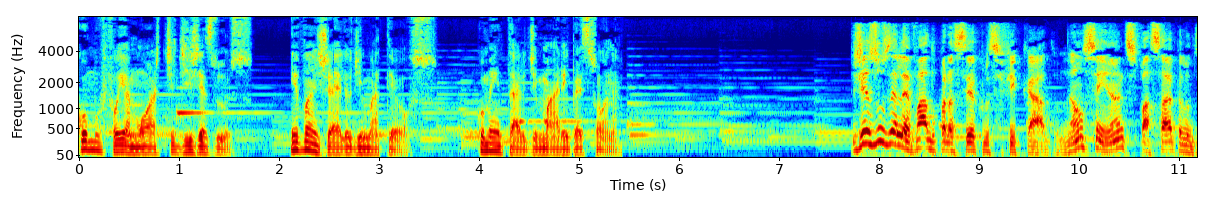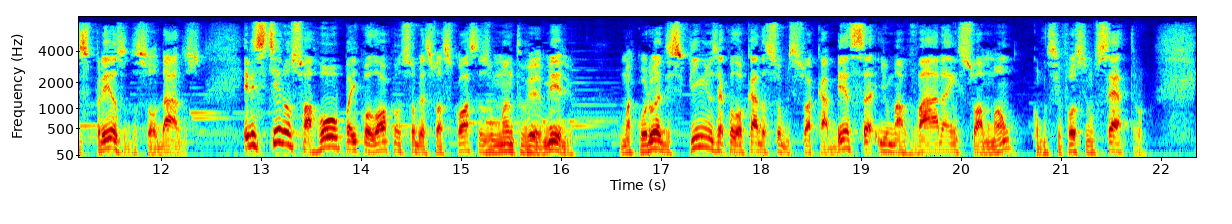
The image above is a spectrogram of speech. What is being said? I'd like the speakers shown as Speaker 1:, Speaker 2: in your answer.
Speaker 1: Como foi a morte de Jesus? Evangelho de Mateus. Comentário de Mari Persona.
Speaker 2: Jesus é levado para ser crucificado, não sem antes passar pelo desprezo dos soldados. Eles tiram sua roupa e colocam sobre as suas costas um manto vermelho. Uma coroa de espinhos é colocada sobre sua cabeça e uma vara em sua mão, como se fosse um cetro.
